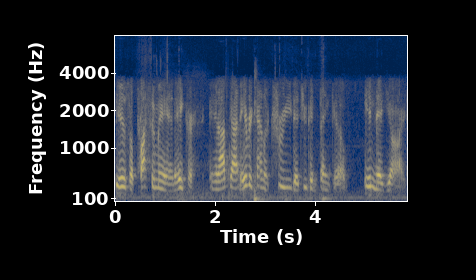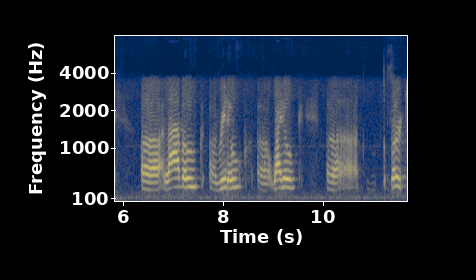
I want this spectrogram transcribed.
is approximately an acre, and I've got every kind of tree that you can think of in that yard. Uh, live oak, uh, red oak, uh, white oak, uh, birch,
